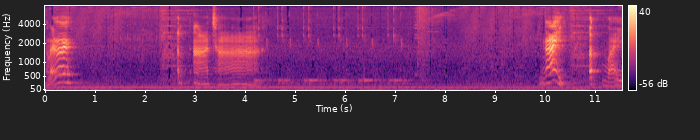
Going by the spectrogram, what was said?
อะไรเอ้ยอาชา ด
